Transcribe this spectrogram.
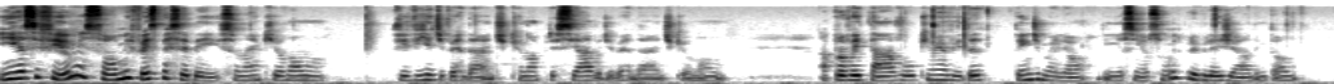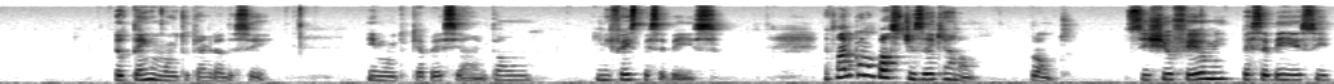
E esse filme só me fez perceber isso, né? Que eu não vivia de verdade, que eu não apreciava de verdade, que eu não aproveitava o que minha vida tem de melhor. E assim, eu sou muito privilegiada, então eu tenho muito que agradecer e muito que apreciar. Então, me fez perceber isso. É claro que eu não posso dizer que, ah, não, pronto. Assisti o filme, percebi isso e,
